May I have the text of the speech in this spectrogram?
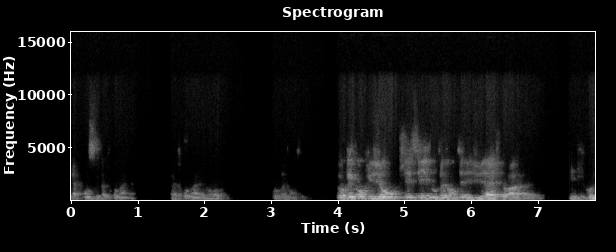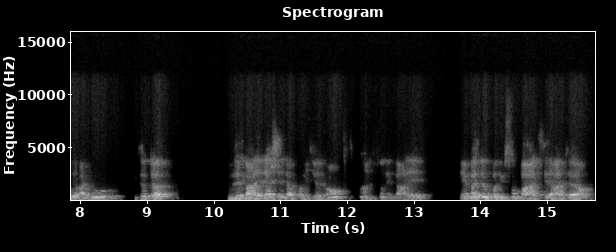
la France n'est pas trop mal, pas trop mal représentée. Donc les conclusions, j'ai essayé de vous présenter les usages de, médicaux des radioisotopes. Je vous ai parlé de la chaîne d'approvisionnement, hein, je vous en ai parlé. Les modes de production par accélérateur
